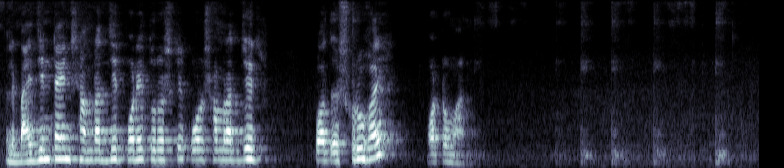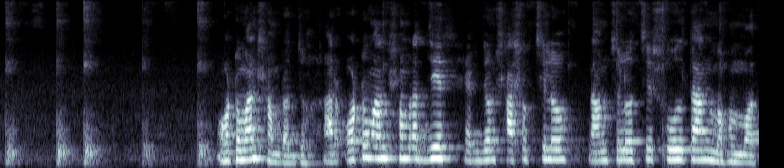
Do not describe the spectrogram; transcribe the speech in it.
তাহলে বাইজেন্টাইন সাম্রাজ্যের পরে তুরস্কে কোন সাম্রাজ্যের পদ শুরু হয়? অটোমান। অটোমান সাম্রাজ্য। আর অটোমান সাম্রাজ্যের একজন শাসক ছিল, নাম ছিল হচ্ছে সুলতান মোহাম্মদ।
